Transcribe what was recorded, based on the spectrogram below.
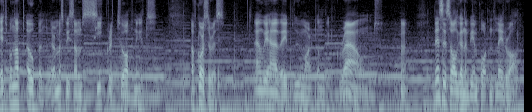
It will not open. There must be some secret to opening it. Of course there is. And we have a blue mark on the ground. Huh. This is all gonna be important later on.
